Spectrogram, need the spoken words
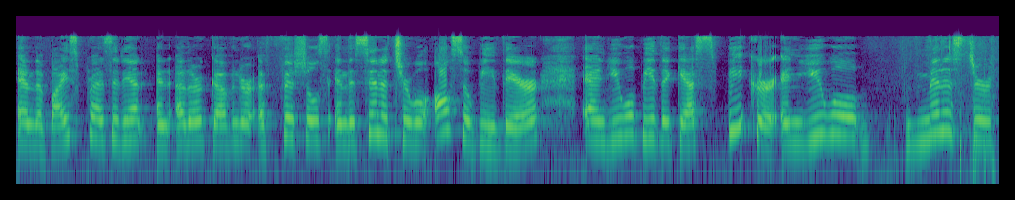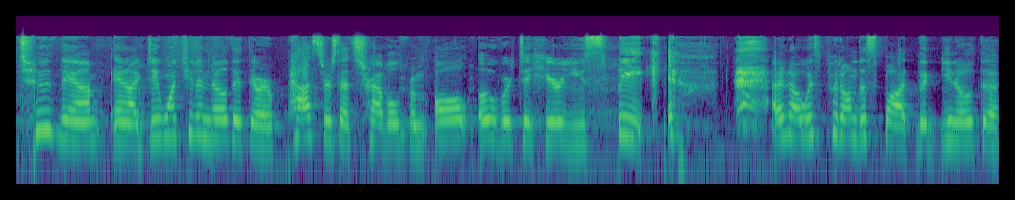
and the vice president and other governor officials, and the senator will also be there, and you will be the guest speaker, and you will minister to them and i do want you to know that there are pastors that's traveled from all over to hear you speak and I was put on the spot, the you know the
